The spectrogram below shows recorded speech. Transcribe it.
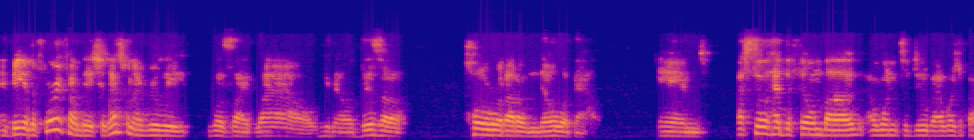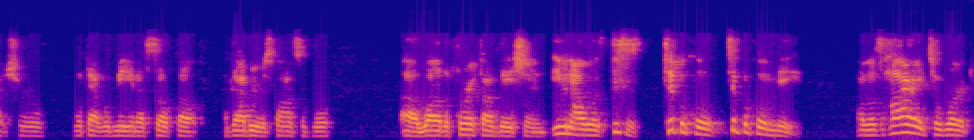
And being at the Ford Foundation, that's when I really was like, wow, you know, there's a whole world I don't know about. And I still had the film bug I wanted to do, but I wasn't quite sure what that would mean. I still felt I gotta be responsible. Uh, while the Ford Foundation, even I was, this is typical, typical me. I was hired to work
